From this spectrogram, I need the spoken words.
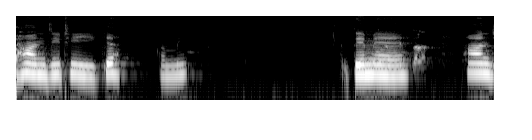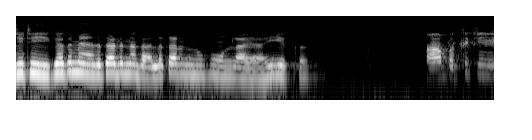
ਹਾਂਜੀ ਠੀਕ ਹੈ ਮੰਮੀ। ਤੇ ਮੈਂ ਹਾਂਜੀ ਠੀਕ ਹੈ ਤੇ ਮੈਂ ਤਾਂ ਤੁਹਾਡੇ ਨਾਲ ਗੱਲ ਕਰਨ ਨੂੰ ਫੋਨ ਲਾਇਆ ਸੀ ਇੱਕ। ਹਾਂ ਪੁੱਤ ਕੀ?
